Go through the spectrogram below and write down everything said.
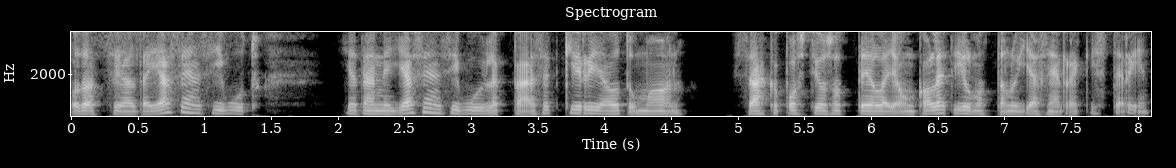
otat sieltä jäsensivut ja tänne jäsensivuille pääset kirjautumaan sähköpostiosoitteella, jonka olet ilmoittanut jäsenrekisteriin.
